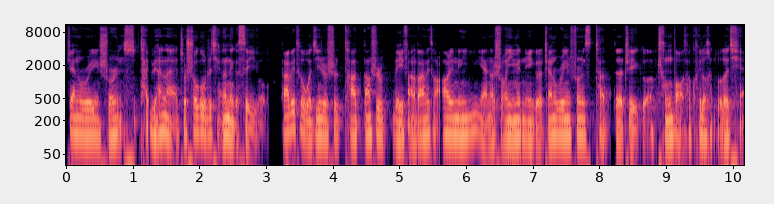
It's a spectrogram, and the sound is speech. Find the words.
General Insurance，他原来就收购之前的那个 CEO，巴菲特我记得是他当时违反了巴菲特二零零一年的时候，因为那个 General Insurance 它的这个承保他亏了很多的钱。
